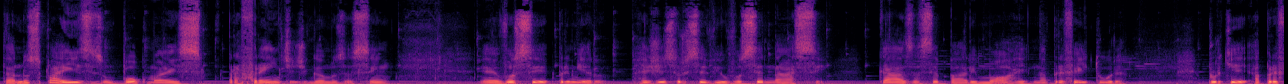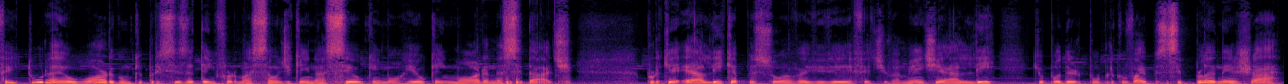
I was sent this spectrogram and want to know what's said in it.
Tá? Nos países um pouco mais para frente, digamos assim, é, você, primeiro, registro civil, você nasce, casa, separa e morre na prefeitura. Porque a prefeitura é o órgão que precisa ter informação de quem nasceu, quem morreu, quem mora na cidade. Porque é ali que a pessoa vai viver efetivamente, é ali que o poder público vai se planejar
